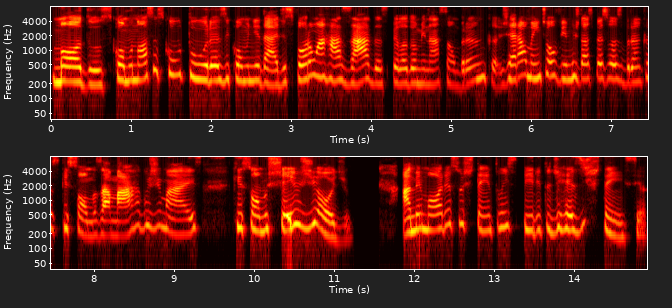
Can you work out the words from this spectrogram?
modos como nossas culturas e comunidades foram arrasadas pela dominação branca, geralmente ouvimos das pessoas brancas que somos amargos demais, que somos cheios de ódio. A memória sustenta um espírito de resistência.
